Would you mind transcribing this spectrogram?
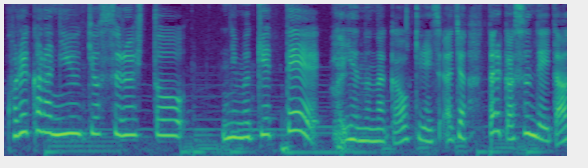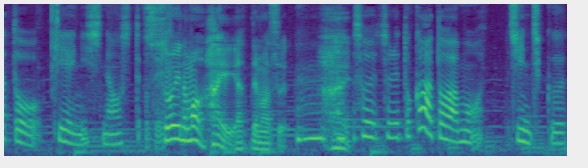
これから入居する人に向けてはい家の中をきれいにする、あじゃあ誰か住んでいた後をきれいにし直すってことですか？そういうのもはいやってます。うんはい。それそれとかあとはもう新築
